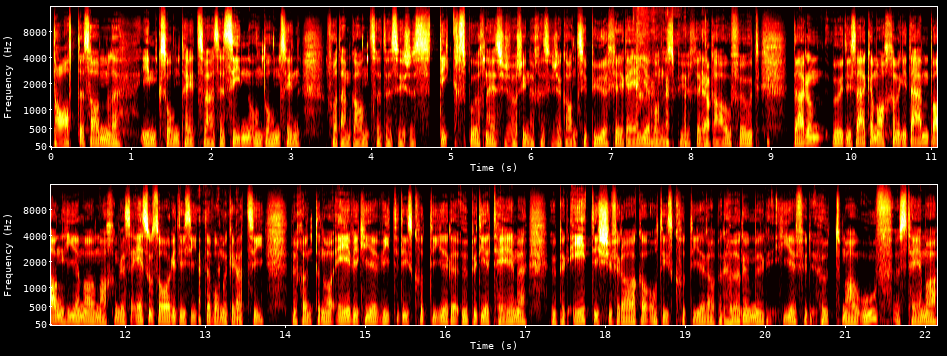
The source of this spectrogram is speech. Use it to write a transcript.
Daten sammeln im Gesundheitswesen, Sinn und Unsinn von dem Ganzen, das ist ein dickes Buch, Nein, es ist wahrscheinlich es ist eine ganze Bücherreihe, die ein Bücherregal ja. füllt. Darum würde ich sagen, machen wir in diesem Bang hier mal, machen wir ein Esusor in die Seite, wo wir gerade sind. Wir könnten noch ewig hier weiter diskutieren über die Themen, über ethische Fragen auch diskutieren, aber hören wir hier für heute mal auf. Ein Thema,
